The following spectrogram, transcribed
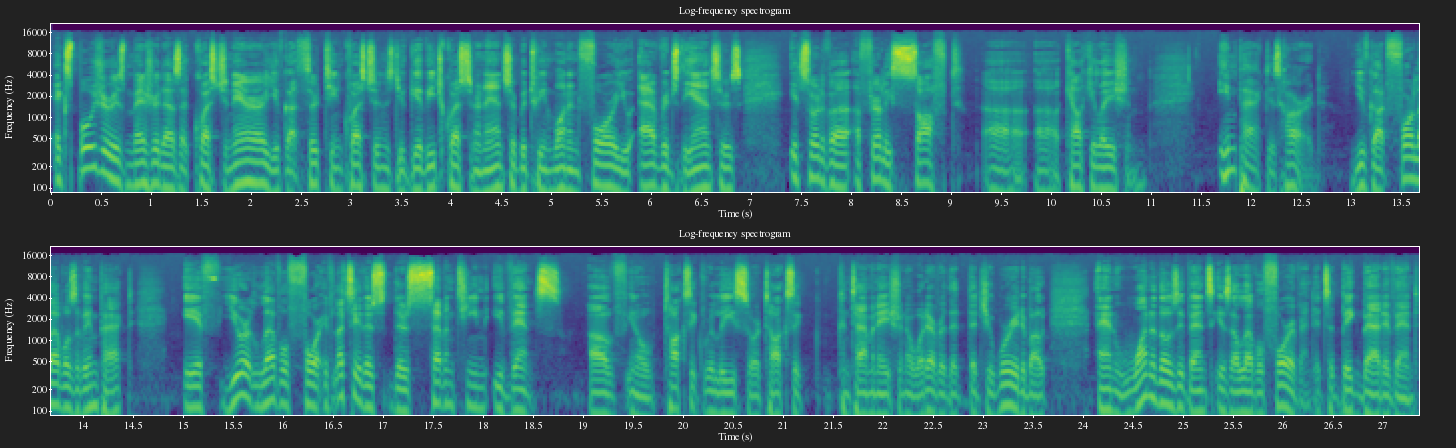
Exposure is measured as a questionnaire. You've got 13 questions. You give each question an answer between one and four. You average the answers. It's sort of a, a fairly soft uh, uh, calculation. Impact is hard. You've got four levels of impact. If you're level four, if let's say there's there's 17 events of you know toxic release or toxic contamination or whatever that, that you're worried about. And one of those events is a level four event. It's a big bad event.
